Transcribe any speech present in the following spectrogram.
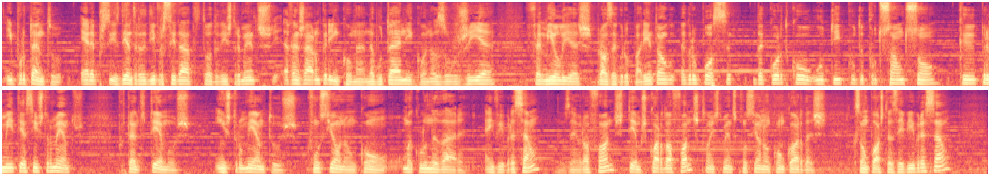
E, portanto, era preciso, dentro da diversidade toda de instrumentos, arranjar um bocadinho, como na botânica ou na zoologia, famílias para os agrupar. E então agrupou-se de acordo com o tipo de produção de som que permite esses instrumentos. Portanto, temos instrumentos que funcionam com uma coluna de ar em vibração, os aerofones, temos cordofones, que são instrumentos que funcionam com cordas que são postas em vibração,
